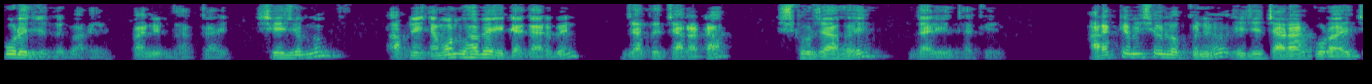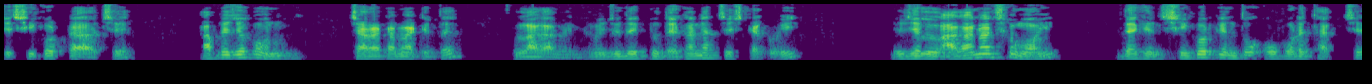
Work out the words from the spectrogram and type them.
পড়ে যেতে পারে পানির ধাক্কায়। সেই জন্য আপনি এমন ভাবে এটা গাড়বেন যাতে চারাটা সোজা হয়ে দাঁড়িয়ে থাকে। আরেকটা বিষয় লক্ষণীয়, এই যে চারার গোড়ায় যে শিকড়টা আছে, আপনি যখন চারাটা মাটিতে লাগাবেন, আমি যদি একটু দেখানোর চেষ্টা করি, এই যে লাগানোর সময় দেখেন শিকড় কিন্তু ওপরে থাকছে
